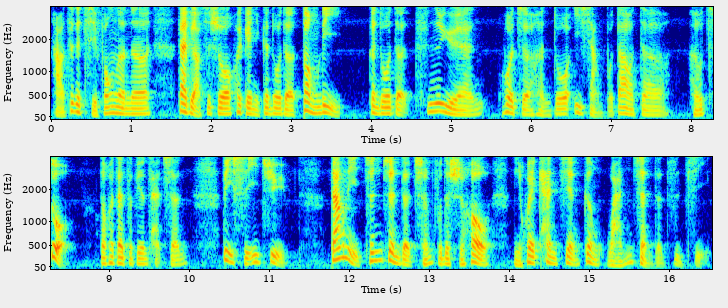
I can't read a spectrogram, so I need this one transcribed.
好，这个起风了呢，代表是说会给你更多的动力、更多的资源，或者很多意想不到的合作都会在这边产生。第十一句，当你真正的臣服的时候，你会看见更完整的自己。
